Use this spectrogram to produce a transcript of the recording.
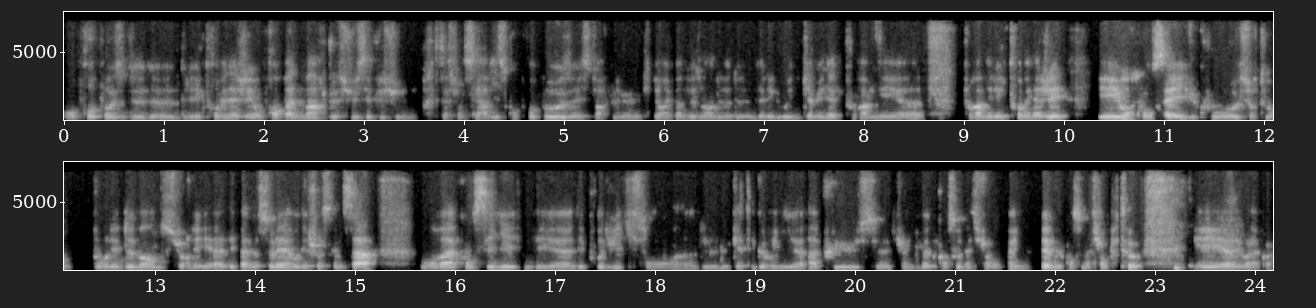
on propose de, de, de l'électroménager, on prend pas de marge dessus, c'est plus une prestation de service qu'on propose, histoire que le, le client n'ait pas besoin d'aller louer une camionnette pour amener, euh, pour amener l'électroménager. Et on conseille du coup, surtout pour les demandes sur les, euh, des panneaux solaires ou des choses comme ça, on va conseiller des, euh, des produits qui sont euh, de, de catégorie A+, qui ont une bonne consommation, enfin une faible consommation plutôt. Et euh, voilà quoi.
